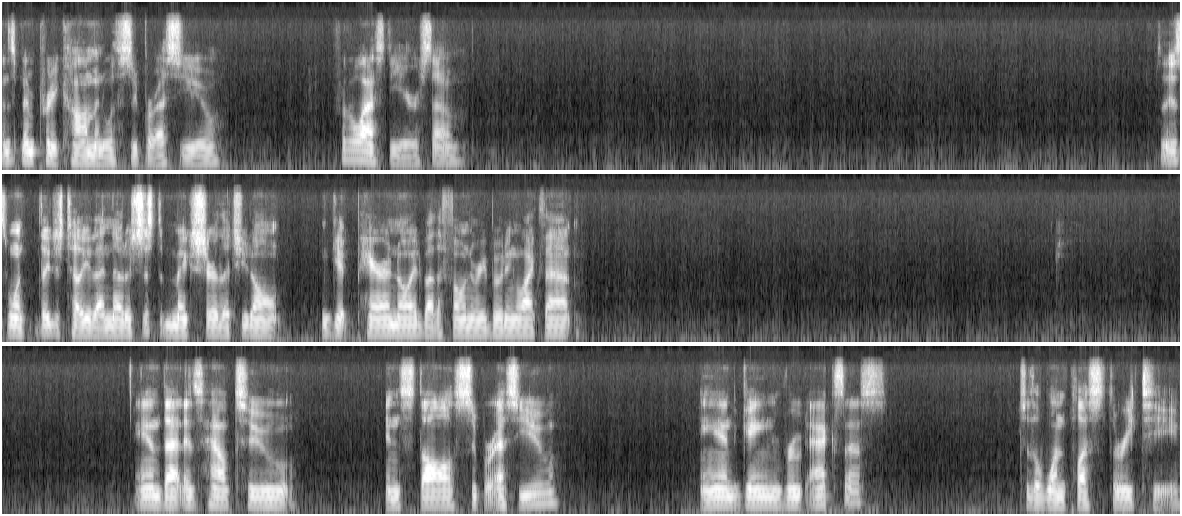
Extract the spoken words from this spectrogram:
It's been pretty common with Super SU for the last year or so. So they just want they just tell you that notice just to make sure that you don't get paranoid by the phone rebooting like that. And that is how to install Super SU and gain root access to the OnePlus 3T.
